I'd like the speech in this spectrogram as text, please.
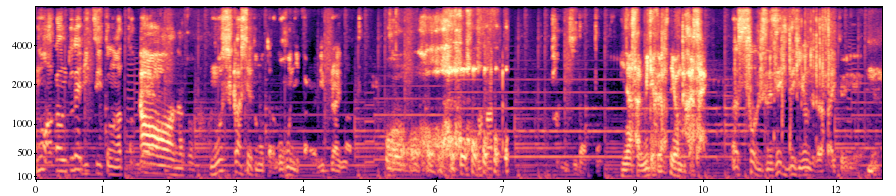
い。んのアカウントでリツイートがあったんで、ああ、なるほど。もしかしてと思ったらご本人からリプライがあったおお。感じだった皆さん見てください。読んでください。あそうですね。ぜひぜひ読んでくださいという。うん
